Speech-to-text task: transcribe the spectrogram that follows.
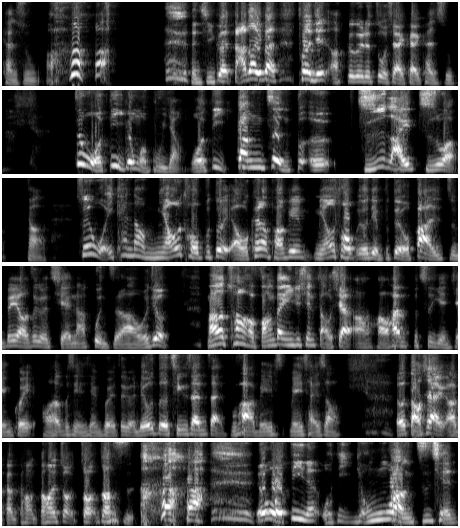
看书啊，很奇怪，打到一半，突然间啊，哥哥就坐下来开始看书。这我弟跟我不一样，我弟刚正不阿，直来直往啊。所以我一看到苗头不对啊，我看到旁边苗头有点不对，我爸准备要这个钱拿棍子啊，我就马上穿好防弹衣就先倒下啊，好汉不吃眼前亏，好汉不吃眼前亏，这个留得青山在，不怕没没柴烧，然后倒下来啊，赶赶赶快装装装死，而我弟呢，我弟勇往直前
